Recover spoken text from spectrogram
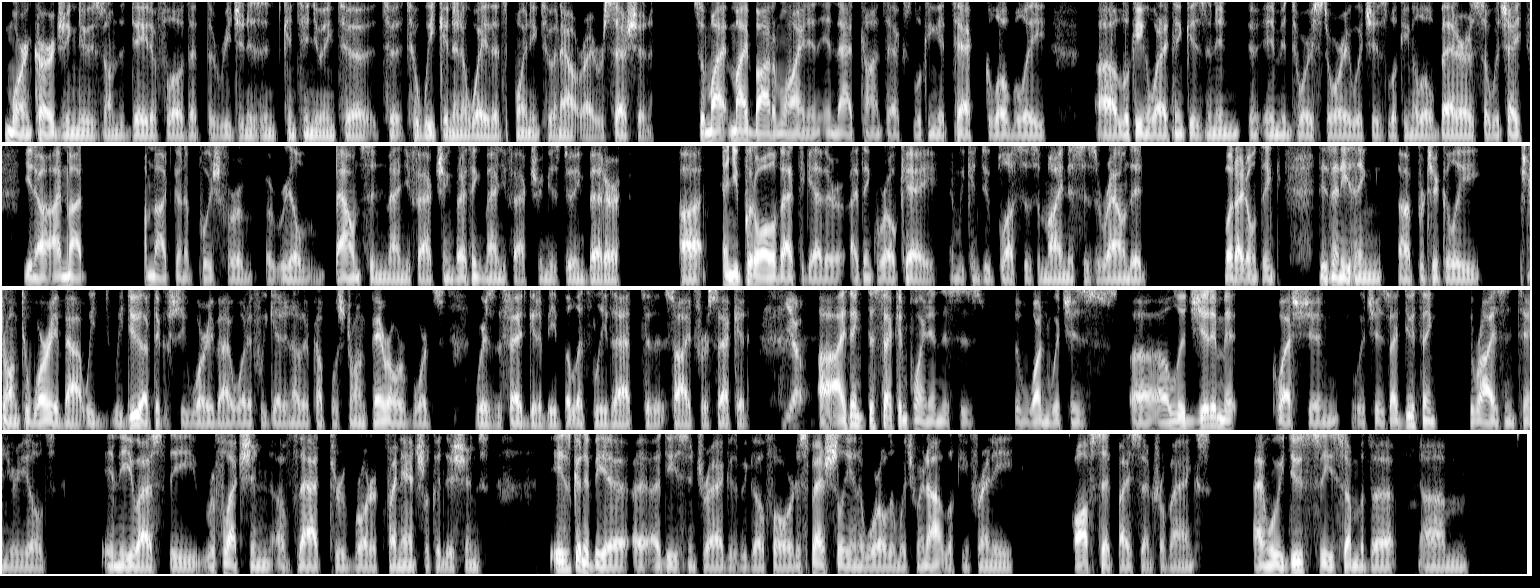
more encouraging news on the data flow that the region isn't continuing to to to weaken in a way that's pointing to an outright recession. So my my bottom line in, in that context, looking at tech globally, uh, looking at what I think is an in, inventory story, which is looking a little better. So, which I, you know, I'm not, I'm not going to push for a, a, real bounce in manufacturing, but I think manufacturing is doing better. Uh, and you put all of that together, I think we're okay, and we can do pluses and minuses around it. But I don't think there's anything uh, particularly strong to worry about. We we do have to actually worry about what if we get another couple of strong payroll reports. Where's the Fed going to be? But let's leave that to the side for a second. Yeah. Uh, I think the second point, and this is the one which is uh, a legitimate question, which is I do think the rise in 10 year yields in the US, the reflection of that through broader financial conditions is going to be a, a decent drag as we go forward, especially in a world in which we're not looking for any offset by central banks. And we do see some of the um,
